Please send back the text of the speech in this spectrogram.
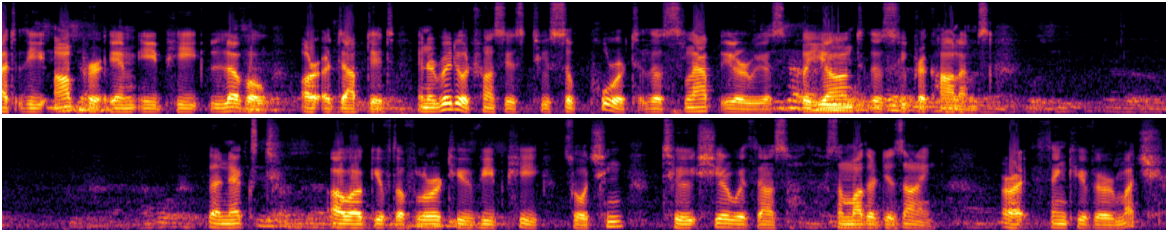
at the upper MEP level are adopted, and radial trusses to support the slab areas beyond the super columns. The next, I will give the floor to VP Zuo Qing to share with us some other design. All right, thank you very much.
